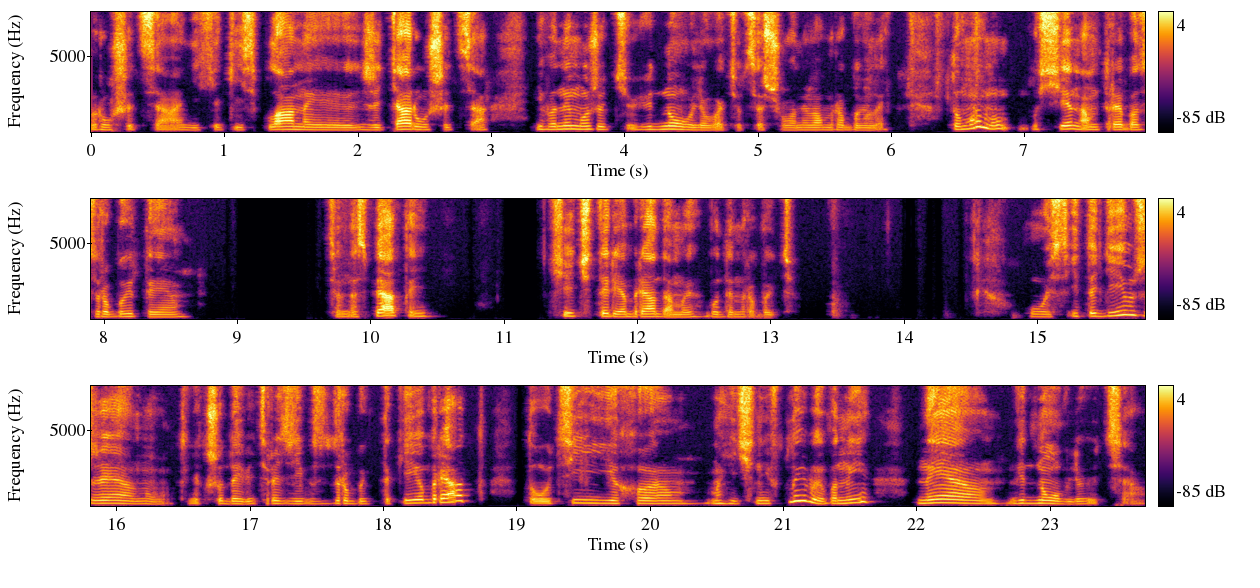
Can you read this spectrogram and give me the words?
рушитися їх якісь плани, життя рушиться, і вони можуть відновлювати це, що вони вам робили. Тому ще нам треба зробити це в нас п'ятий, ще чотири обряди ми будемо робити. Ось, і тоді вже, ну, якщо 9 разів зробити такий обряд, то ці їх е, магічні впливи вони не відновлюються.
